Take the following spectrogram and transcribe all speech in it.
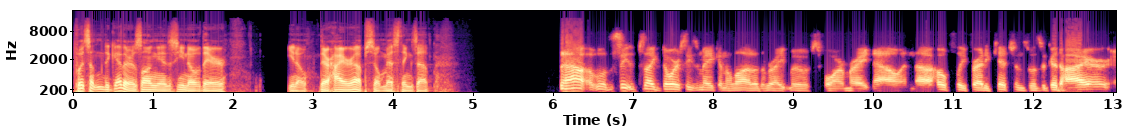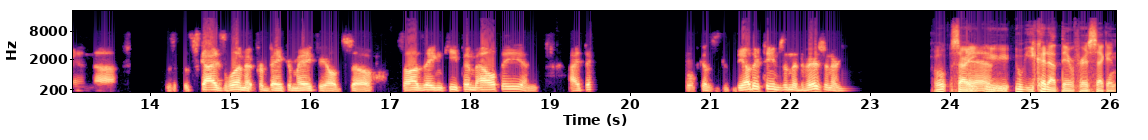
put something together as long as you know they're you know their higher ups don't mess things up. Now, well, it seems like Dorsey's making a lot of the right moves for him right now, and uh, hopefully Freddie Kitchens was a good hire, and uh, the sky's the limit for Baker Mayfield. So as long as they can keep him healthy, and I think because the other teams in the division are. Oh, sorry, and, you, you, you cut out there for a second.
